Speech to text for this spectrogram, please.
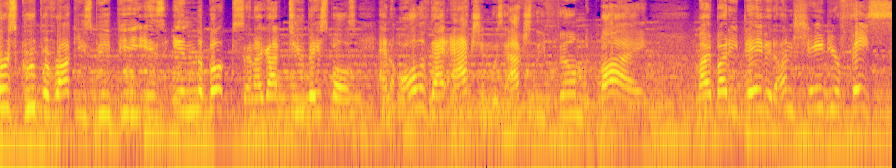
First group of Rockies BP is in the books, and I got two baseballs, and all of that action was actually filmed by my buddy David. Unshade your face.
